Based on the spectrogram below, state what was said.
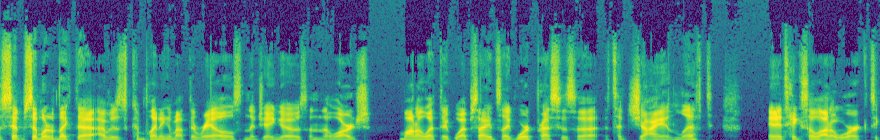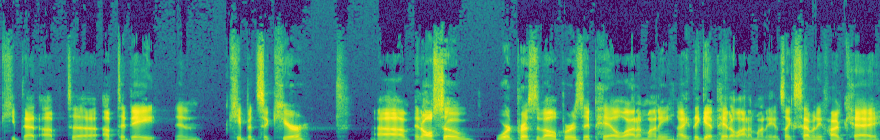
similar like the I was complaining about the Rails and the Django's and the large monolithic websites. Like WordPress is a it's a giant lift, and it takes a lot of work to keep that up to up to date and keep it secure. Um, and also WordPress developers, they pay a lot of money. Like they get paid a lot of money. It's like 75K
